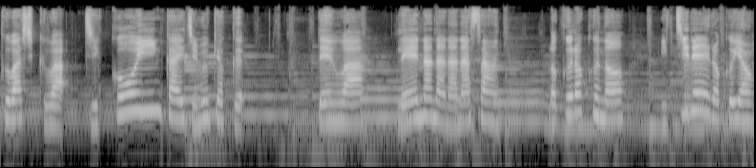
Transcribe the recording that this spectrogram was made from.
詳しくは実行委員会事務局電話0773-66の1064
